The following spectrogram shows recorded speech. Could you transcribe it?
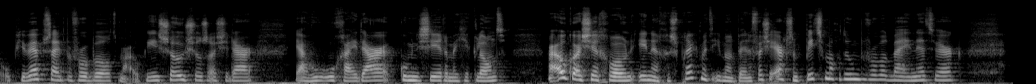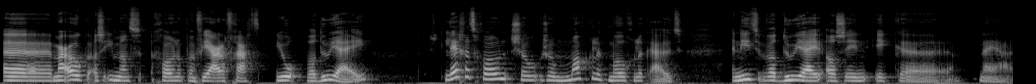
op je website bijvoorbeeld, maar ook in je socials. Als je daar, ja, hoe, hoe ga je daar communiceren met je klant? Maar ook als je gewoon in een gesprek met iemand bent. Of als je ergens een pitch mag doen, bijvoorbeeld bij een netwerk. maar ook als iemand gewoon op een verjaardag vraagt: joh, wat doe jij? Leg het gewoon zo, zo makkelijk mogelijk uit. En niet wat doe jij als in ik, uh, nou ja,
